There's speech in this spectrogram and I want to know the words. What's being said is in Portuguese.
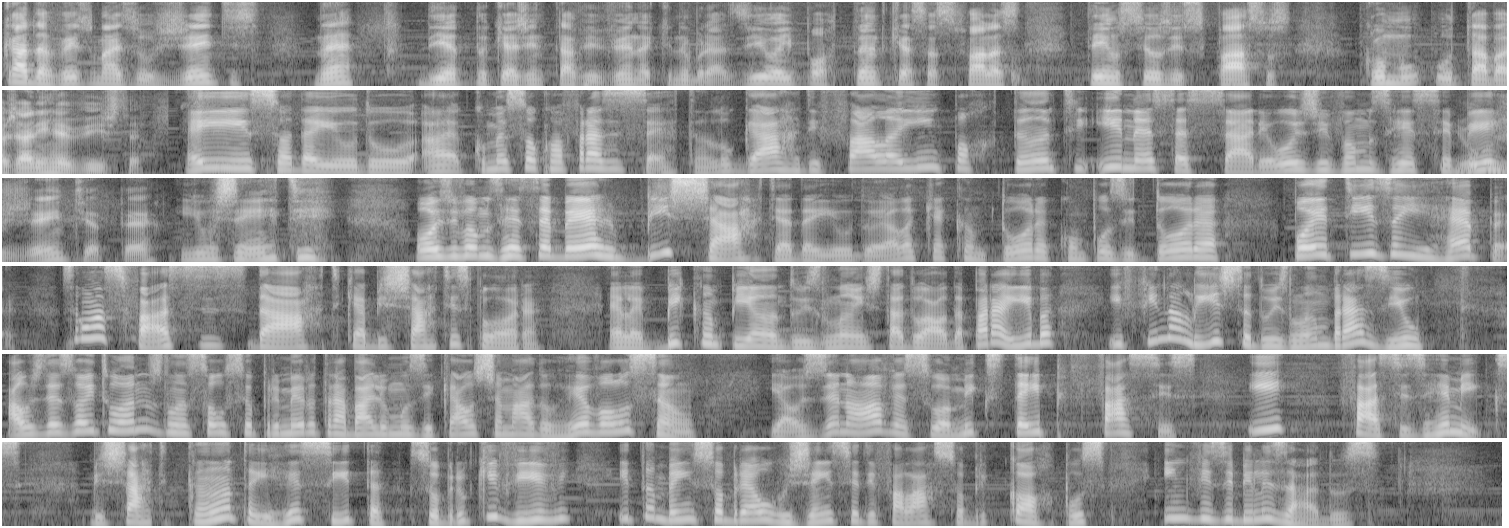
cada vez mais urgentes, né? Diante do que a gente está vivendo aqui no Brasil, é importante que essas falas tenham seus espaços como o Tabajara em Revista. É isso, Adaildo. Ah, começou com a frase certa. Lugar de fala importante e necessário. Hoje vamos receber. E urgente até. E urgente. Hoje vamos receber Bicharte, Adaildo. Ela que é cantora, compositora, poetisa e rapper. São as faces da arte que a Bicharte explora. Ela é bicampeã do Slam Estadual da Paraíba e finalista do Slam Brasil. Aos 18 anos, lançou seu primeiro trabalho musical chamado Revolução. E aos 19, a sua mixtape Faces e Faces Remix. Bichart canta e recita sobre o que vive e também sobre a urgência de falar sobre corpos invisibilizados.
